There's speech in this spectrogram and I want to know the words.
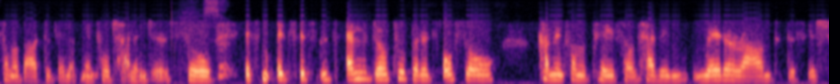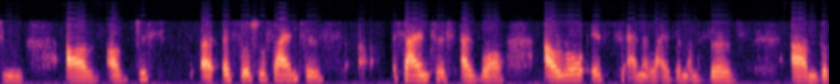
some of our developmental challenges. So, so, it's it's it's it's anecdotal, but it's also coming from a place of having read around this issue of of just a, a social scientist scientist as well. Our role is to analyze and observe um, the,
